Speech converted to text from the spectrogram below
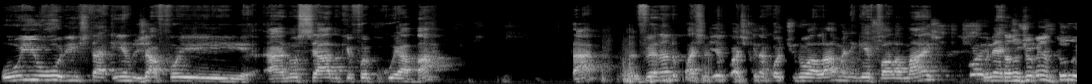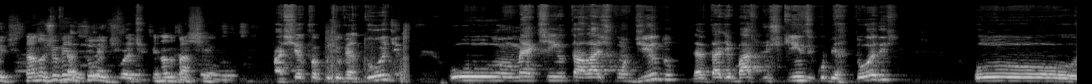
O Yuri está indo, já foi anunciado que foi para o Cuiabá. Tá? O Fernando Pacheco, acho que ainda continua lá, mas ninguém fala mais. Está no Juventude, está no Juventude, tá no Fernando Pacheco. Pacheco foi para Juventude. O Metinho está lá escondido, deve estar tá debaixo dos 15 cobertores. O,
